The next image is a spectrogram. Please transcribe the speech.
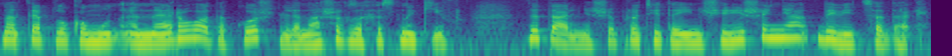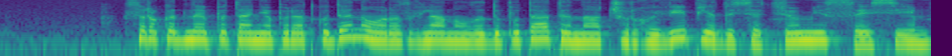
на теплокомуненерго, а також для наших захисників. Детальніше про ці та інші рішення дивіться далі. 41 питання порядку денного розглянули депутати на черговій 57-й сесії.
